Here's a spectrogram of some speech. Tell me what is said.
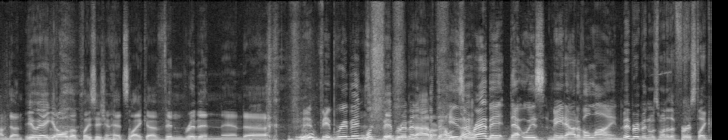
I'm done. You, yeah, you get all the PlayStation hits like uh, Vin Ribbon and uh, Vib, Vib Ribbon? what's Vib Ribbon? I don't the know. hell is is a rabbit that was made out of a line. Bib Ribbon was one of the first like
